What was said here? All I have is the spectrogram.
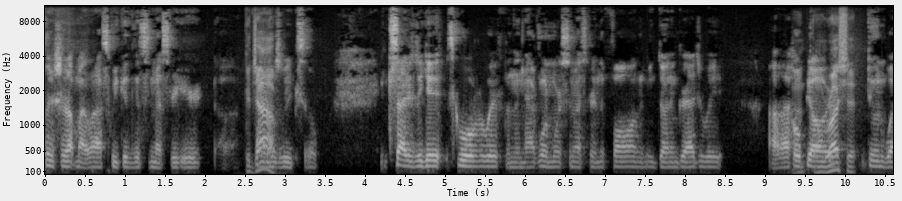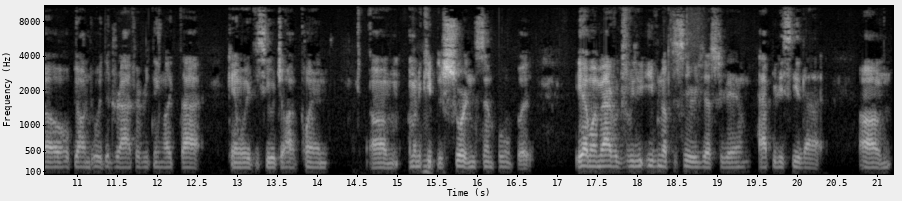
finishing up my last week of the semester here. Uh, Good job. finals week, so excited to get school over with and then have one more semester in the fall and then be done and graduate. Uh, I hope y'all are rush it. doing well. Hope y'all enjoyed the draft, everything like that. Can't wait to see what y'all have planned. Um, I'm going to keep this short and simple, but yeah, my Mavericks really evened up the series yesterday. I'm happy to see that. Um,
